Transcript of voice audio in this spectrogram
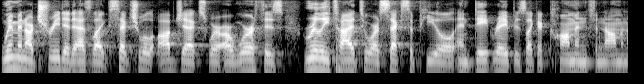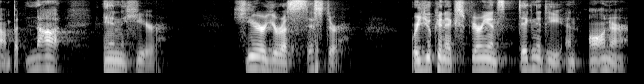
women are treated as like sexual objects where our worth is really tied to our sex appeal and date rape is like a common phenomenon, but not in here. Here, you're a sister where you can experience dignity and honor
